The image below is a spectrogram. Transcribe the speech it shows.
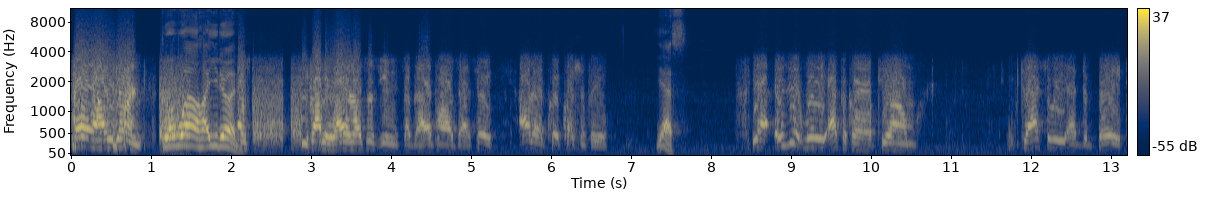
Hey, how you doing? Doing well. How you doing? You called me right on this evening subject. I apologize. Hey, I have a quick question for you. Yes. Yeah, is it really ethical to um to actually uh, debate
